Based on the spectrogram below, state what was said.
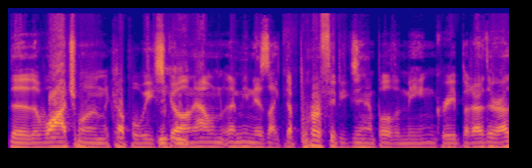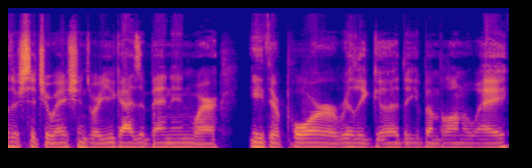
the the watch one a couple weeks ago, mm-hmm. and that one I mean is like the perfect example of a meet and greet. But are there other situations where you guys have been in where either poor or really good that you've been blown away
